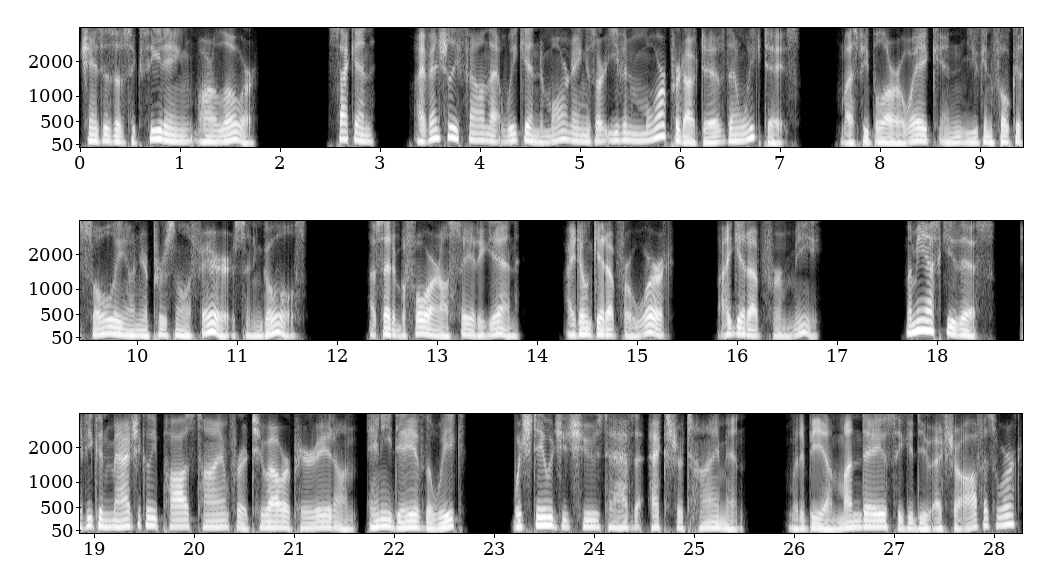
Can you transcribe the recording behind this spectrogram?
Chances of succeeding are lower. Second, I eventually found that weekend mornings are even more productive than weekdays. Less people are awake, and you can focus solely on your personal affairs and goals. I've said it before, and I'll say it again. I don't get up for work, I get up for me. Let me ask you this if you could magically pause time for a two hour period on any day of the week, which day would you choose to have the extra time in? Would it be a Monday so you could do extra office work?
